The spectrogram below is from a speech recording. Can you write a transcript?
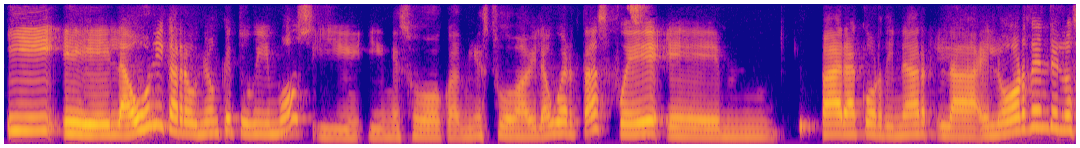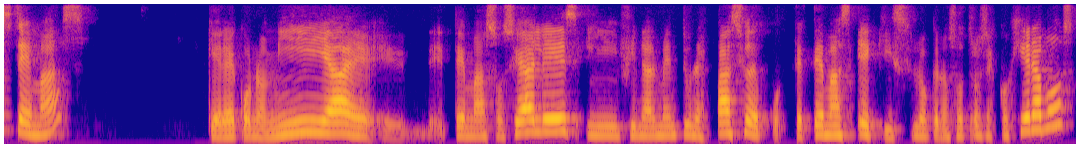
Y eh, la única reunión que tuvimos, y, en eso también estuvo Mavila Huertas, fue em, para coordinar la, el orden de los temas, que era economía, eh, eh, temas sociales y finalmente un espacio de, de, temas X, lo que nosotros escogiéramos,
